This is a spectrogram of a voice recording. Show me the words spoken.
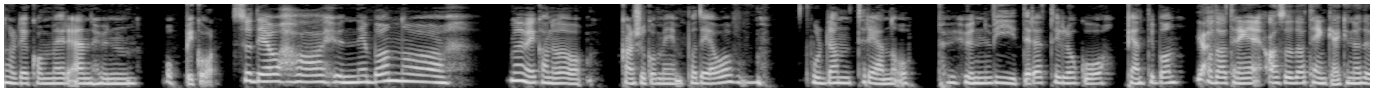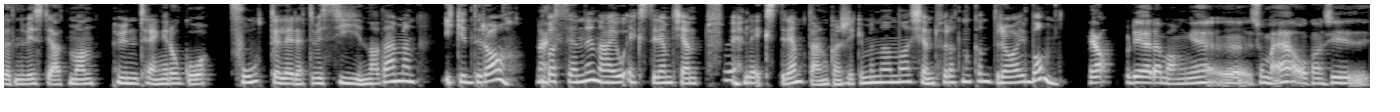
når det kommer en hund oppi gården. Så det å ha hunden i bånd, og Men vi kan jo kanskje komme inn på det òg. Hvordan trene opp hunden videre til å gå pent i bånd. Ja. Og da, trenger, altså, da, tenker jeg ikke nødvendigvis det at man, hun trenger å gå fot eller rett ved siden av deg, men ikke dra. Bassengen er jo ekstremt kjent, eller ekstremt er den kanskje ikke, men den er kjent for at den kan dra i bånd. Ja, og det er det mange uh, som er, og kanskje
